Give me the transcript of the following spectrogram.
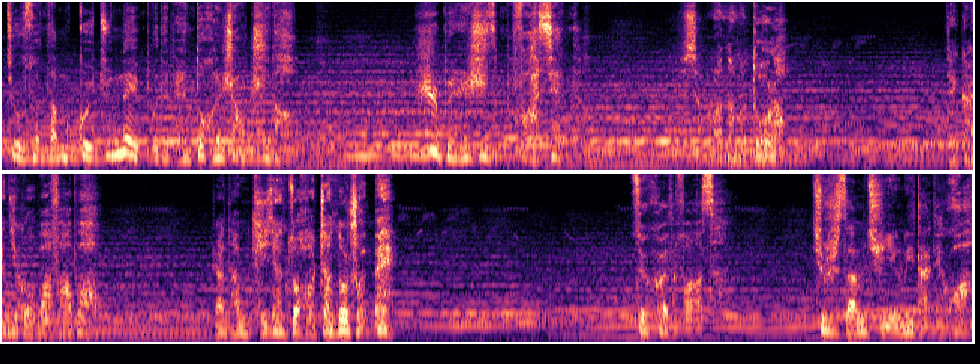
就算咱们贵军内部的人都很少知道。日本人是怎么发现的？想不了那么多了，得赶紧给我爸发报，让他们提前做好战斗准备。最快的法子，就是咱们去营里打电话，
